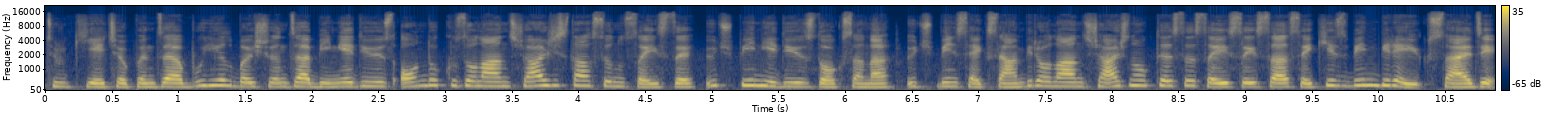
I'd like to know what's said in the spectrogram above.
Türkiye çapında bu yıl başında 1719 olan şarj istasyonu sayısı 3790'a, 3081 olan şarj noktası sayısı ise 8001'e yükseldi.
